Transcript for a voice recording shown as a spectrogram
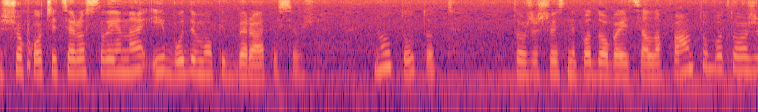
що хоче ця рослина, і будемо підбиратися вже. Ну тут от теж щось не подобається лафанту, бо теж,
